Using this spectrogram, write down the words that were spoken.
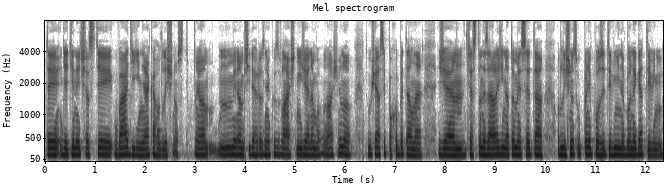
ty děti nejčastěji uvádí, nějaká odlišnost. Jo, mi nám přijde hrozně jako zvláštní, že, nebo zvláštní, no, to už je asi pochopitelné, že často nezáleží na tom, jestli je ta odlišnost úplně pozitivní nebo negativní.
